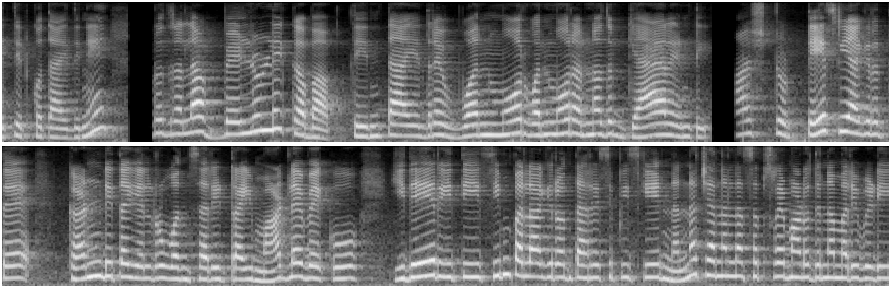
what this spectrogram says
ಎತ್ತಿಟ್ಕೋತಾ ಇದ್ದೀನಿ. ನೋಡಿದ್ರಲ್ಲ, ಬೆಳ್ಳುಳ್ಳಿ ಕಬಾಬ್ ತಿಂತಾ ಇದ್ರೆ ಒನ್ ಮೋರ್ ಒನ್ ಮೋರ್ ಅನ್ನೋದು ಗ್ಯಾರಂಟಿ ಅಷ್ಟು ಟೇಸ್ಟಿಯಾಗಿರುತ್ತೆ ಖಂಡಿತ ಎಲ್ಲರೂ ಒಂದು ಟ್ರೈ ಮಾಡಲೇಬೇಕು. ಇದೇ ರೀತಿ ಸಿಂಪಲ್ ಆಗಿರೋಂತಹ ರೆಸಿಪೀಸ್ಗೆ ನನ್ನ ಚಾನಲ್ನ ಸಬ್ಸ್ಕ್ರೈಬ್ ಮಾಡೋದನ್ನು ಮರಿಬೇಡಿ.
